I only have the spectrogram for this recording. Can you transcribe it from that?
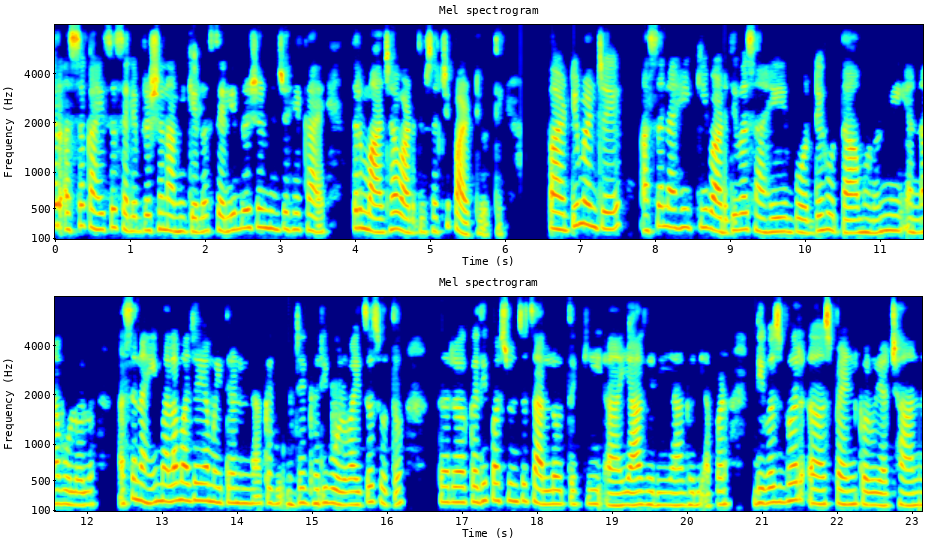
तर असं काहीसं सेलिब्रेशन आम्ही केलं. सेलिब्रेशन म्हणजे हे काय? तर माझ्या वाढदिवसाची पार्टी होती. पार्टी म्हणजे असं नाही की वाढदिवस आहे बर्थडे होता म्हणून मी यांना बोलवलं. असं नाही मला माझ्या या मैत्रिणींना कधी म्हणजे घरी बोलवायचंच होतं. तर कधीपासूनचं चाललं होतं की या घरी या घरी आपण दिवसभर स्पेंड करूया छान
